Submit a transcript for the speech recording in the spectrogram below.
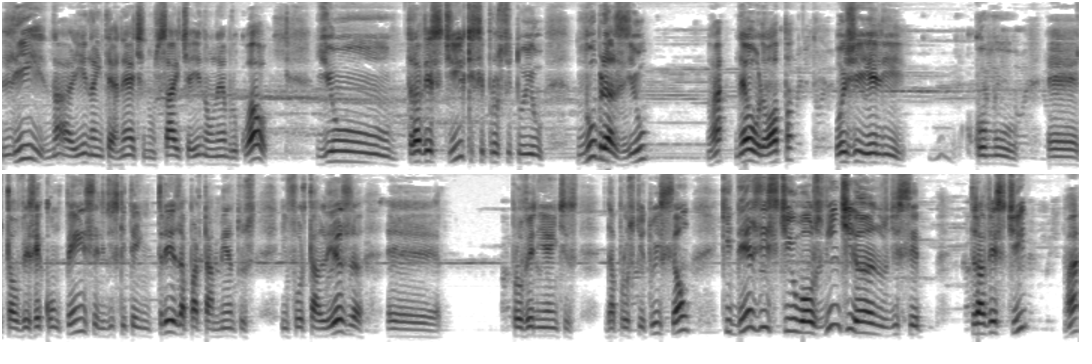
li na, aí na internet, num site aí, não lembro qual, de um travesti que se prostituiu no Brasil, é? na Europa. Hoje ele, como é, talvez recompensa, ele diz que tem três apartamentos em Fortaleza é, provenientes da prostituição, que desistiu aos 20 anos de ser travesti, é?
